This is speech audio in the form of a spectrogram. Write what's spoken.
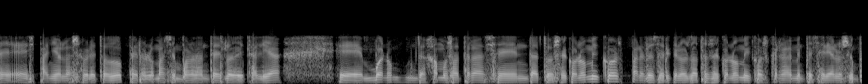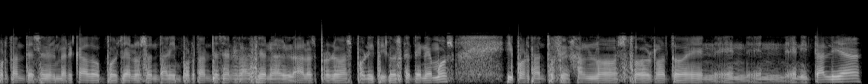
eh, españolas sobre todo, pero lo más importante es lo de Italia. Eh, bueno, dejamos atrás en datos económicos. Parece ser que los datos económicos, que realmente serían los importantes en el mercado, pues ya no son tan importantes en relación a, los problemas políticos que tenemos y por tanto fijarnos todo el rato en, en, en Italia,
